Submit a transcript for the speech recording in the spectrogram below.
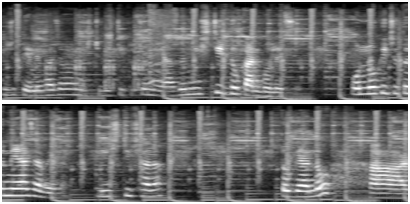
কিছু তেলে ভাজা বা মিষ্টি মিষ্টি কিছু নিয়ে আসবে, মিষ্টির দোকান বলেছে। অন্য কিছু তো নেওয়া যাবে না, মিষ্টি ছাড়া। তো গেল, আর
